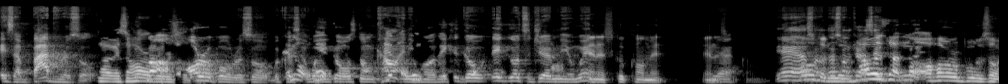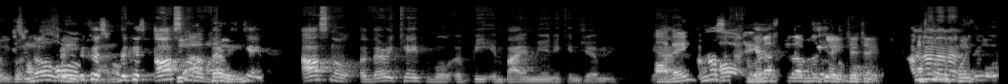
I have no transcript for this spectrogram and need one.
it's a bad result. no, it's a It's horrible not a result. horrible result because They're not- away goals don't count they're anymore. They could go they could go to Germany and win. Dennis, good comment. Dennis, Yeah. good comment. Yeah, that's what, that's what a I'm minute. trying how to is say. that not a horrible result? You got no way, because man. because Arsenal You're very home. cap- Arsenal are very capable of beating Bayern Munich in Germany. Are they? I'm not Are saying they? Well, that's the other day, capable. JJ. I'm, no, That's no, not no. What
